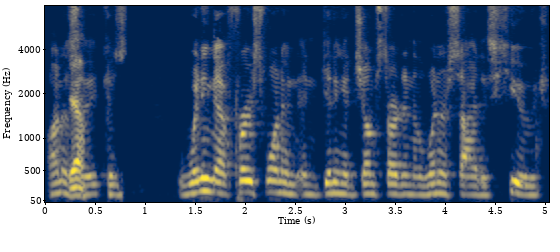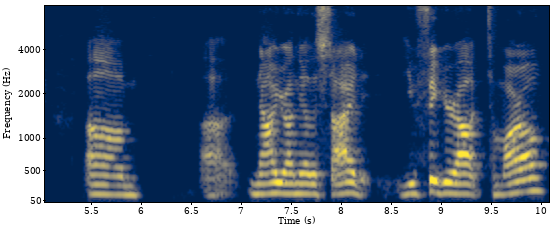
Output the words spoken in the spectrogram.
honestly, because winning that first one and, and getting a jump start into the winner side is huge. Um, uh, now you're on the other side. You figure out tomorrow,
